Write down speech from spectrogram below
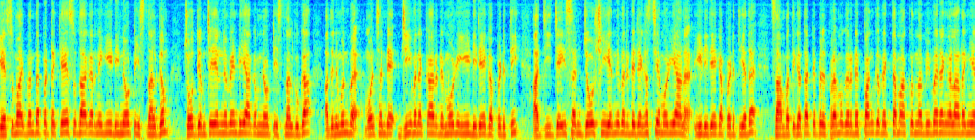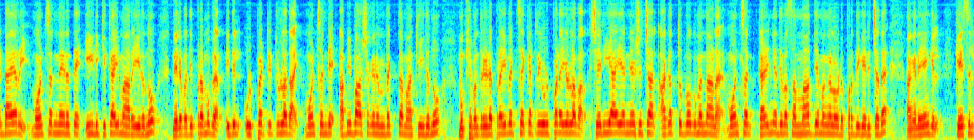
കേസുമായി ബന്ധപ്പെട്ട് കെ സുധാകരന് ഇ ഡി നോട്ടീസ് നൽകും. ചോദ്യം ചെയ്യലിനു വേണ്ടിയാകും നോട്ടീസ് നൽകുക. അതിനു മുൻപ് മോൻസന്റെ ജീവനക്കാരുടെ മൊഴി ഇ ഡി രേഖപ്പെടുത്തി. അജി ജെയ്സൺ ജോഷി എന്നിവരുടെ രഹസ്യമൊഴിയാണ് ഇ ഡി രേഖപ്പെടുത്തിയത്. സാമ്പത്തിക തട്ടിപ്പിൽ പ്രമുഖരുടെ പങ്ക് വ്യക്തമാക്കുന്ന വിവരങ്ങൾ അടങ്ങിയ ഡയറി മോൻസൺ നേരത്തെ ഇ ഡിക്ക് കൈമാറിയിരുന്നു. നിരവധി പ്രമുഖർ ഇതിൽ ഉൾപ്പെട്ടിട്ടുള്ളതായി മോൻസന്റെ അഭിഭാഷകനും വ്യക്തമാക്കിയിരുന്നു. മുഖ്യമന്ത്രിയുടെ പ്രൈവറ്റ് സെക്രട്ടറി ഉൾപ്പെടെയുള്ളവർ ശരിയായി അന്വേഷിച്ചാൽ അകത്തുപോകുമെന്നാണ് മോൻസൺ കഴിഞ്ഞ ദിവസം മാധ്യമങ്ങളോട് പ്രതികരിച്ചത്. അങ്ങനെയെങ്കിൽ കേസിൽ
